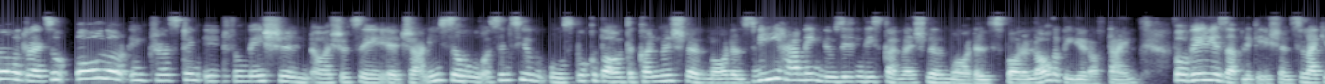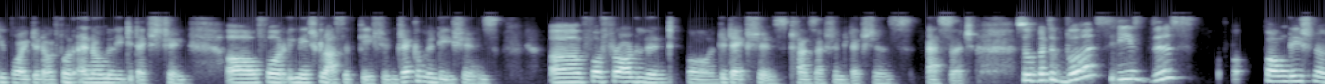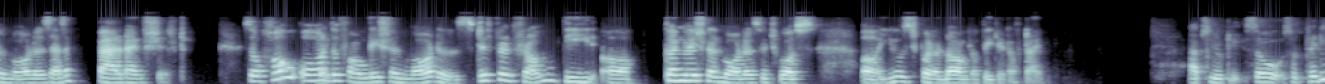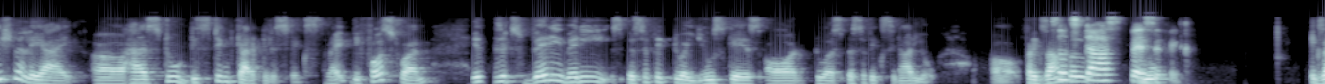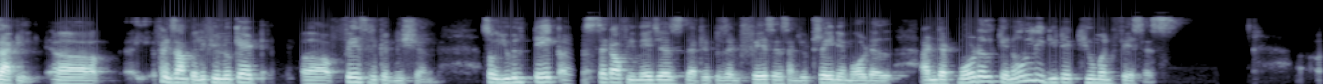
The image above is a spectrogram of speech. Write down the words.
All right, so all are interesting information, I should say, uh, Jani. So uh, since you spoke about the conventional models, we have been using these conventional models for a longer period of time for various applications, like you pointed out, for anomaly detection, uh, for image classification, recommendations, uh, for fraudulent uh, detections, transaction detections as such. So, but the world sees this foundational models as a paradigm shift. So, how are right. the foundation models different from the uh, conventional models, which was uh, used for a longer period of time? Absolutely. So, so traditional AI uh, has two distinct characteristics, right? The first one is it's very, very specific to a use case or to a specific scenario. Uh, for example, so it's task specific. You, exactly. Uh, for example, if you look at uh, face recognition, so you will take a set of images that represent faces and you train a model, and that model can only detect human faces.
